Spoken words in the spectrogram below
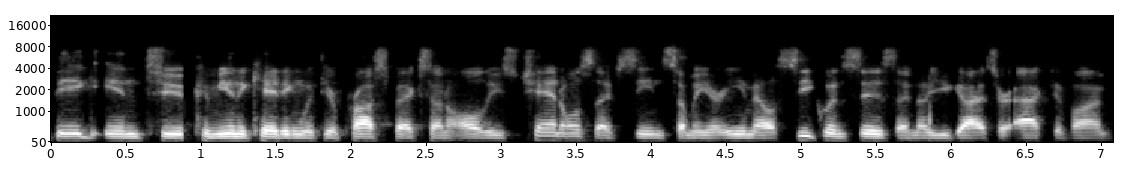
big into communicating with your prospects on all these channels. I've seen some of your email sequences. I know you guys are active on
